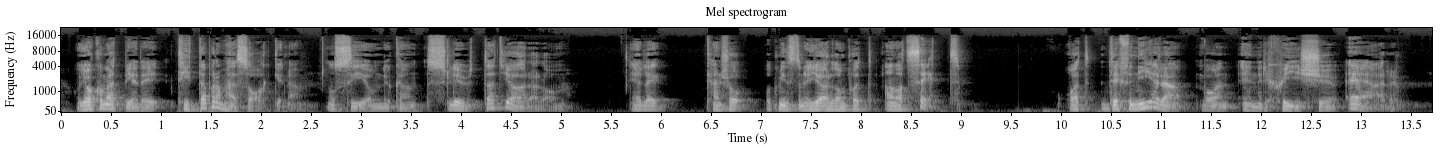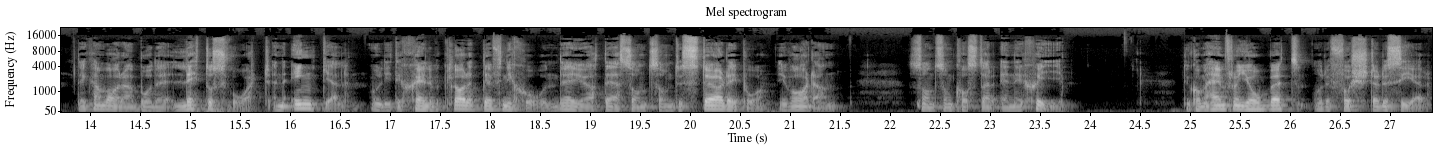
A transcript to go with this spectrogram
Och jag kommer att be dig titta på de här sakerna och se om du kan sluta att göra dem. Eller kanske åtminstone göra dem på ett annat sätt. Och att definiera vad en energitjuv är, det kan vara både lätt och svårt. En enkel och lite självklar definition, det är ju att det är sånt som du stör dig på i vardagen. Sånt som kostar energi. Du kommer hem från jobbet och det första du ser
